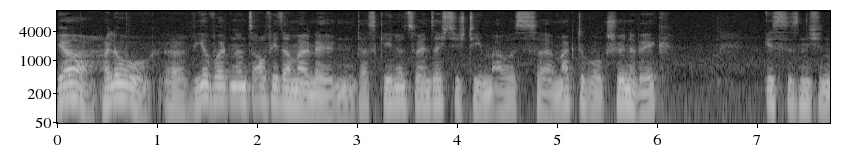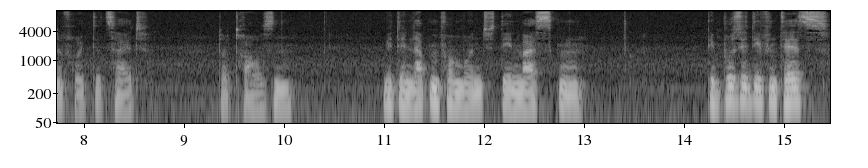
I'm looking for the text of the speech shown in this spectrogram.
Ja, hallo. Äh, wir wollten uns auch wieder mal melden. Das Geno62-Team aus äh, Magdeburg-Schönebeck. Ist es nicht eine verrückte Zeit dort draußen? Mit den Lappen vom Mund, den Masken, den positiven Tests,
